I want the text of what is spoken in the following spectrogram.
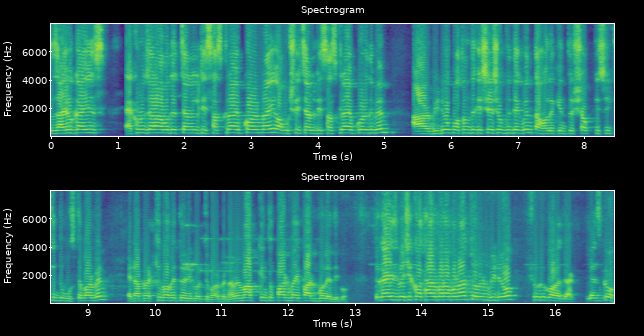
তো যাই হোক গাইজ এখনও যারা আমাদের চ্যানেলটি সাবস্ক্রাইব করেন নাই, অবশ্যই চ্যানেলটি সাবস্ক্রাইব করে দিবেন। আর ভিডিও প্রথম থেকে শেষ অবধি দেখবেন, তাহলে কিন্তু সবকিছুই কিন্তু বুঝতে পারবেন এটা আপনারা কীভাবে তৈরি করতে পারবেন। আমি মাপ কিন্তু পার্ট বাই পার্ট বলে দিব। তো গাইজ বেশি কথা আর বাড়াবো না, চলুন ভিডিও শুরু করা যাক। লেটস গো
